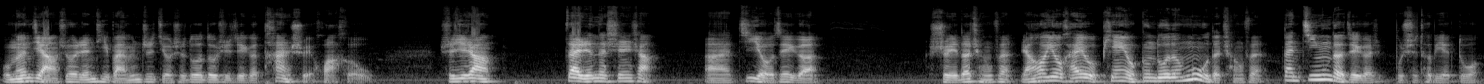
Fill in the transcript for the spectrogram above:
我们讲说人体百分之九十多都是这个碳水化合物。实际上，在人的身上啊，既有这个水的成分，然后又还有偏有更多的木的成分，但金的这个不是特别多。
